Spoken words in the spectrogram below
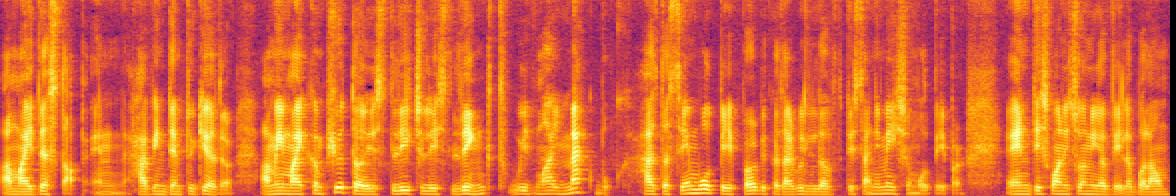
on my desktop and having them together. I mean my computer is literally linked with my MacBook has the same wallpaper because I really love this animation wallpaper and this one is only available on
